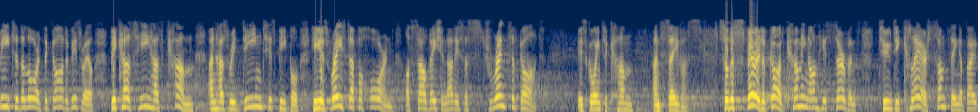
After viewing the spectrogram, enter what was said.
be to the Lord, the God of Israel, because he has come and has redeemed his people. He has raised up a horn of salvation, that is the strength of God, is going to come and save us. So the Spirit of God coming on his servants to declare something about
